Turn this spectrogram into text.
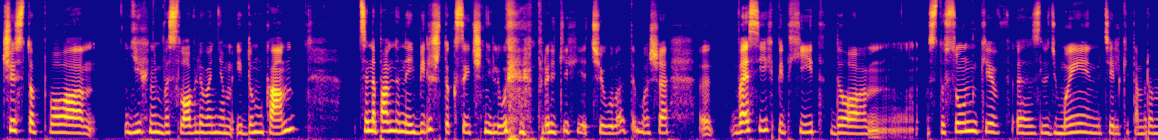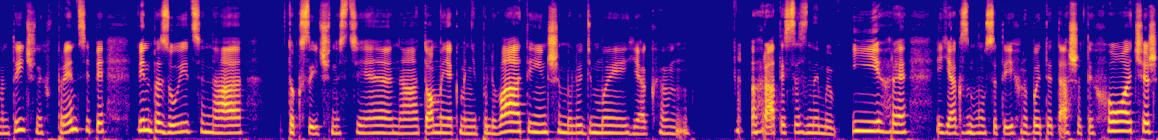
чисто по їхнім висловлюванням і думкам. Це, напевно, найбільш токсичні люди, про яких я чула, тому що е, весь їх підхід до стосунків е, з людьми, не тільки там романтичних, в принципі, він базується на токсичності, на тому, як маніпулювати іншими людьми, як гратися з ними в ігри, як змусити їх робити те, що ти хочеш.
